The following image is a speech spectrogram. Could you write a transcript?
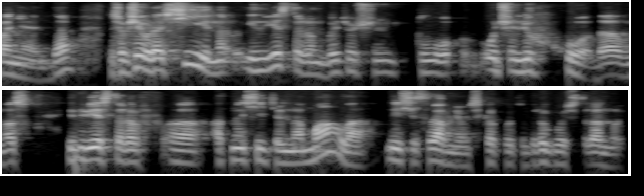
понять, да. То есть вообще в России инвесторам быть очень плохо, очень легко, да. У нас инвесторов э, относительно мало, если сравнивать с какой-то другой страной.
